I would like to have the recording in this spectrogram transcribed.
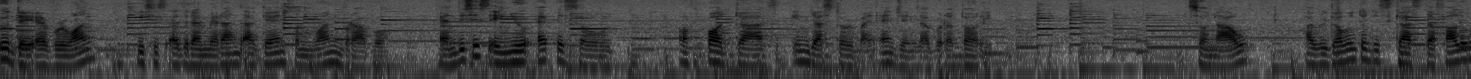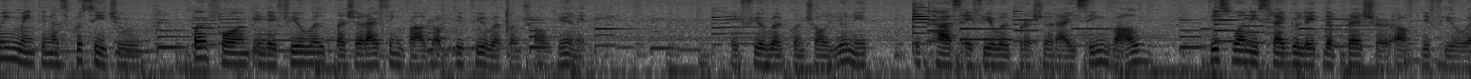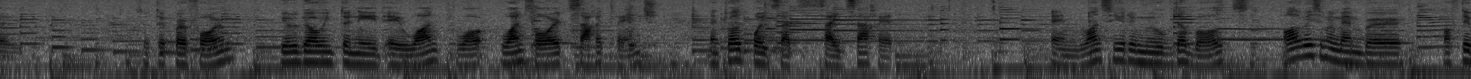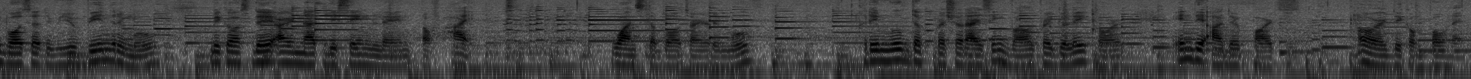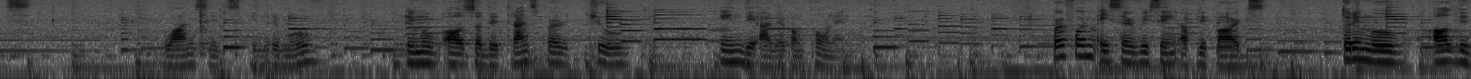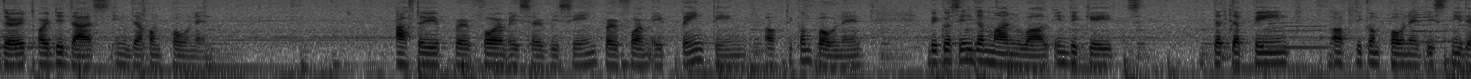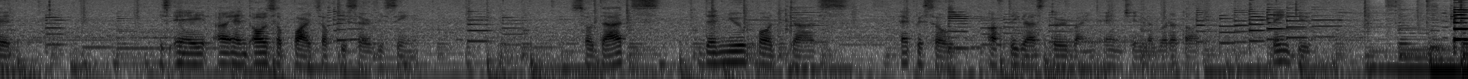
Good day, everyone. This is Adrian Miranda again from One Bravo, and this is a new episode of podcast in Gas Turbine Engine Laboratory. So now, I will going to discuss the following maintenance procedure performed in the fuel pressurizing valve of the fuel control unit. A fuel control unit, it has a fuel pressurizing valve. This one is regulate the pressure of the fuel. So to perform, you're going to need a 1 1 4 socket wrench and 12 point side socket. And once you remove the bolts, always remember of the bolts that you've been removed because they are not the same length of height. Once the bolts are removed, remove the pressurizing valve regulator in the other parts or the components. Once it's been removed, remove also the transfer tube in the other component. Perform a servicing of the parts to remove all the dirt or the dust in the component. After you perform a servicing, perform a painting of the component because in the manual indicates that the paint of the component is needed is a, uh, and also parts of the servicing. So that's the new podcast episode of the gas turbine engine laboratory. Thank you.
